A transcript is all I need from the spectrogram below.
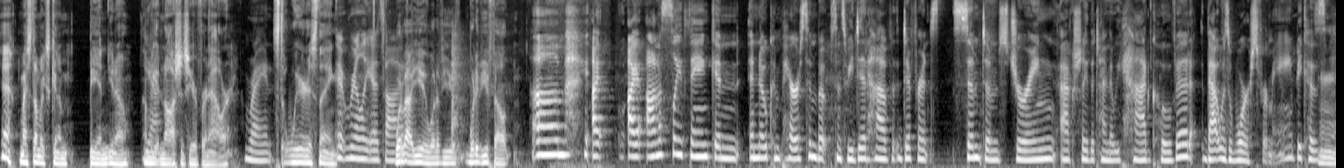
yeah my stomach's gonna be in you know i'm Yeah. gonna get nauseous here for an hour right. it's the weirdest thing It really is odd. what about you what have you what have you felt Um, I I honestly think, in in no comparison, but since we did have different symptoms during actually the time that we had COVID, that was worse for me because Hmm.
